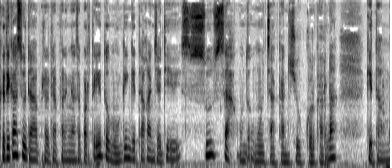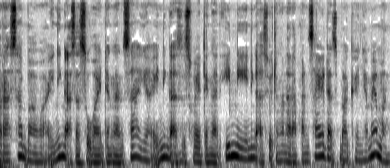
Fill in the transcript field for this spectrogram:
ketika sudah berhadapan dengan seperti itu mungkin kita akan jadi susah untuk mengucapkan syukur. Karena kita merasa bahwa ini nggak sesuai dengan saya, ini nggak sesuai dengan ini, ini nggak sesuai dengan harapan saya dan sebagainya. Memang.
